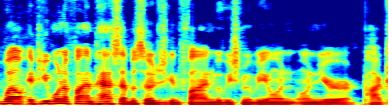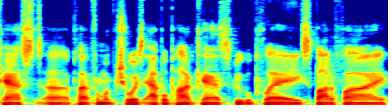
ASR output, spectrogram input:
well, if you want to find past episodes, you can find Movie Schmovie on on your podcast uh, platform of choice: Apple Podcasts, Google Play, Spotify.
